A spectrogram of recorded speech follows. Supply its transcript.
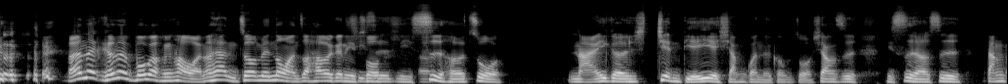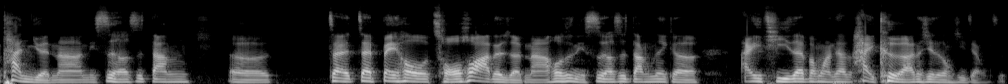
反正那可能那个博物馆很好玩，然后他你最后面弄完之后，他会跟你说你适合做哪一个间谍业相关的工作，像是你适合是当探员啊，你适合是当呃在在背后筹划的人啊，或是你适合是当那个 IT 在帮忙人家骇客啊那些的东西这样子。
